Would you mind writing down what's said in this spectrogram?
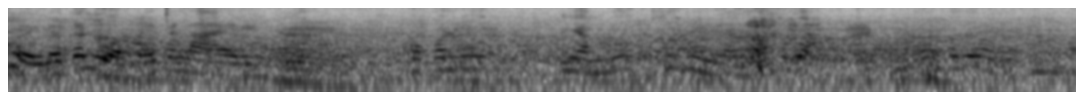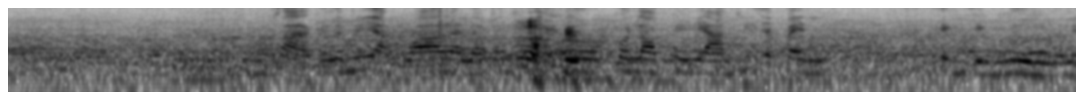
เฉยๆแล้วก็หลวมไม่เป็นไรอะไรอย่างเงี้ยเขาก็รูดพยายามรูดขึ้น ว่าอะไรแล้วก็คือเออคนเราพยายามที่จะเป็นสิ่งสิ่งหนึ่งอะไร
